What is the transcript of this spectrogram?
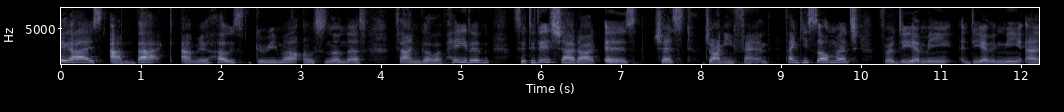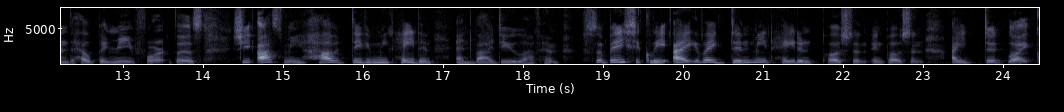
Hey guys, I'm back. I'm your host Garima, also known as Fangirl of Hayden. So today's shout out is Just Johnny Fan. Thank you so much for DMing, DMing me and helping me for this. She asked me how did you meet Hayden and why do you love him. So basically, I like didn't meet Hayden person in person. I did like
